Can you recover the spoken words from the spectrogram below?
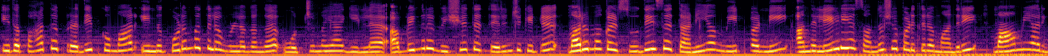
இதை பார்த்த பிரதீப் குமார் இந்த குடும்பத்துல உள்ளவங்க ஒற்றுமையா இல்ல அப்படிங்கிற விஷயத்த தெரிஞ்சுக்கிட்டு மருமகள் சுதேச தனியா மீட் பண்ணி அந்த லேடிய சந்தோஷப்படுத்துற மாதிரி மாமியார்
